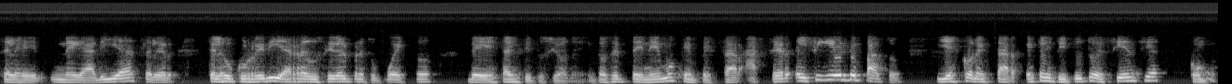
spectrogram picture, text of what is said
se les negaría, se les, se les ocurriría reducir el presupuesto de estas instituciones. Entonces tenemos que empezar a hacer el siguiente paso y es conectar estos institutos de ciencia con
